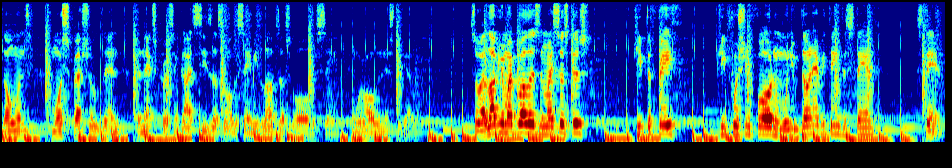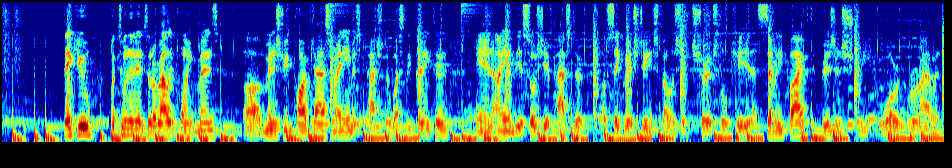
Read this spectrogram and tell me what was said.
no one's more special than the next person. God sees us all the same. He loves us all the same. And we're all in this together. So I love you, my brothers and my sisters. Keep the faith. Keep pushing forward. And when you've done everything to stand, stand. Thank you for tuning in to the Rally Point Men's uh, Ministry podcast. My name is Pastor Wesley Pennington, and I am the Associate Pastor of Sacred Exchange Fellowship Church located at 75 Division Street, Warwick, Rhode Island.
